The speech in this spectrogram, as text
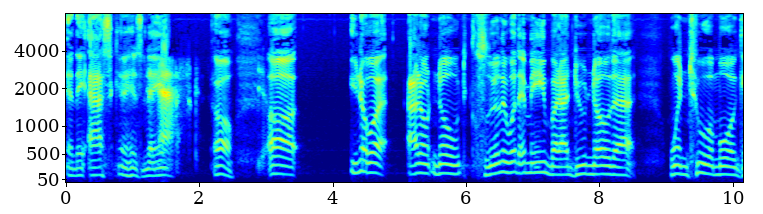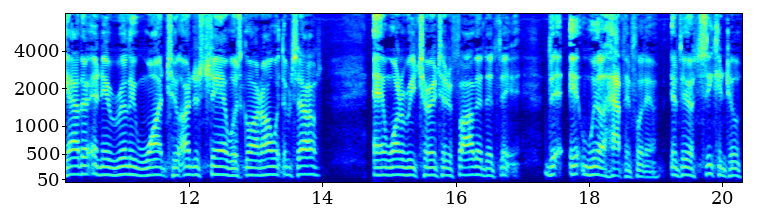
and they ask in his name. And ask. Oh, yeah. uh, you know what? I don't know clearly what they mean, but I do know that when two or more gather and they really want to understand what's going on with themselves and want to return to the Father, that, they, that it will happen for them if they are seeking to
